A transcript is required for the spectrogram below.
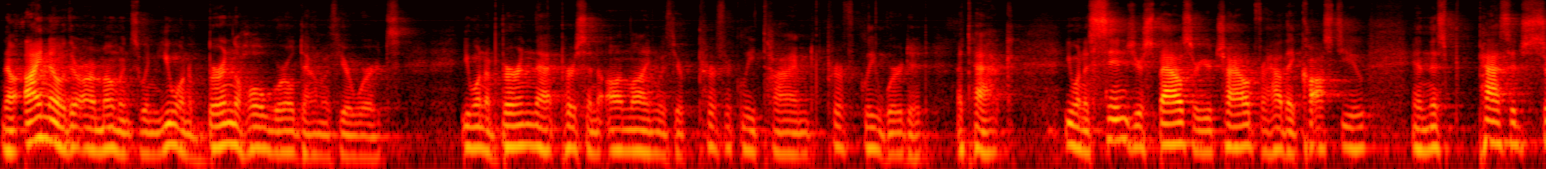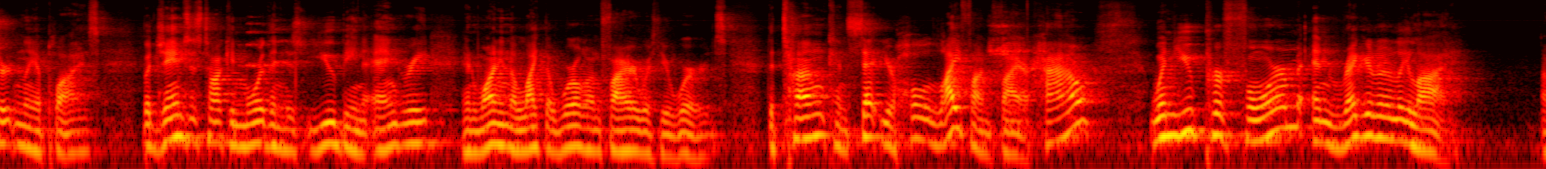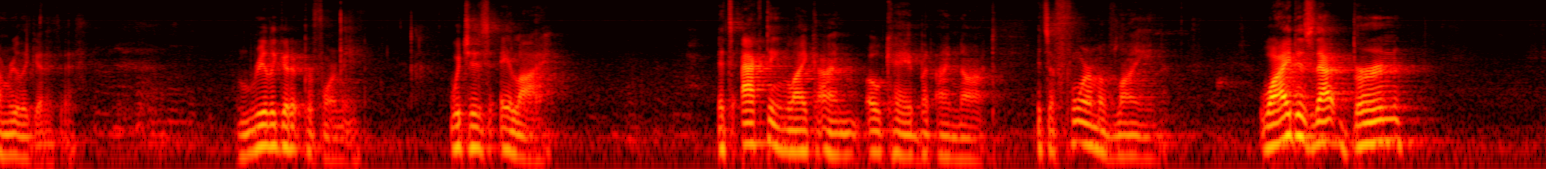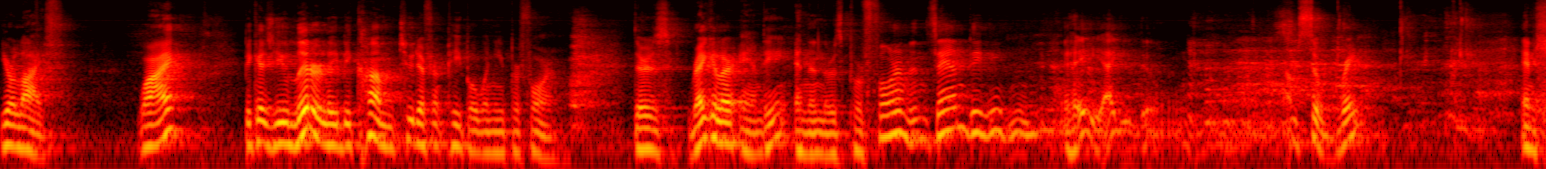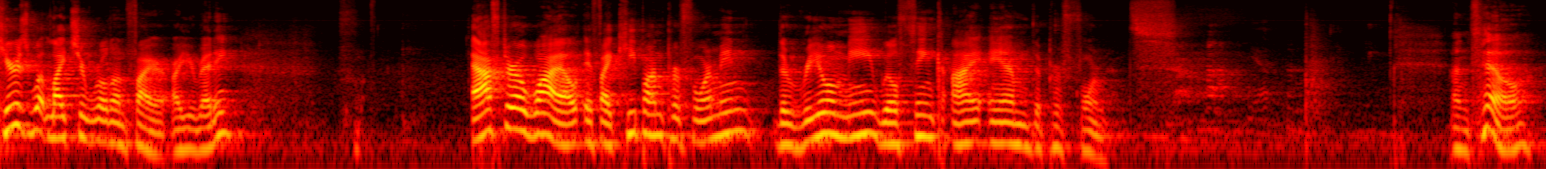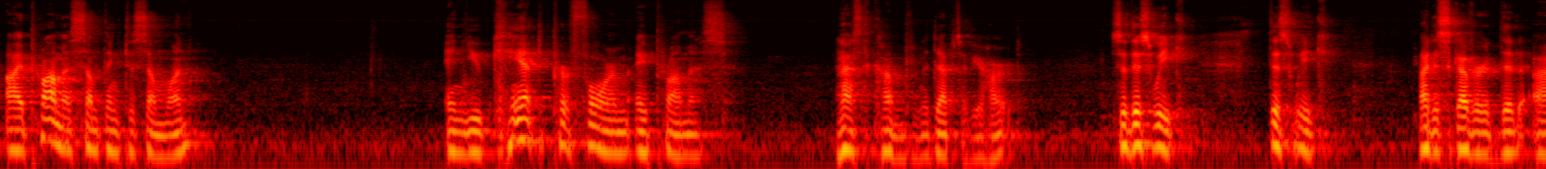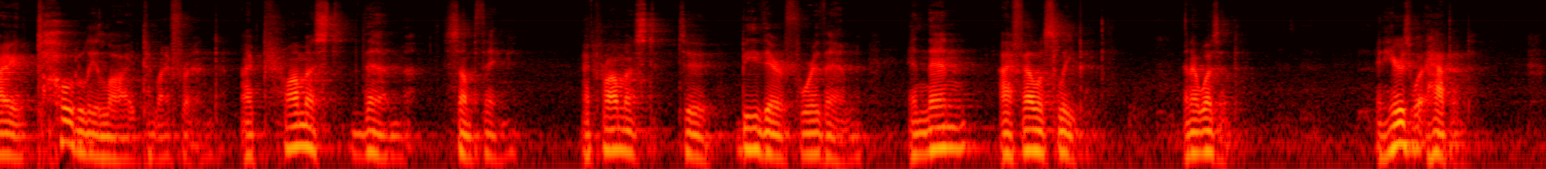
Now, I know there are moments when you want to burn the whole world down with your words. You want to burn that person online with your perfectly timed, perfectly worded attack. You want to singe your spouse or your child for how they cost you. And this passage certainly applies. But James is talking more than just you being angry and wanting to light the world on fire with your words. The tongue can set your whole life on fire. How? When you perform and regularly lie. I'm really good at this. I'm really good at performing, which is a lie. It's acting like I'm okay, but I'm not. It's a form of lying. Why does that burn your life? Why? Because you literally become two different people when you perform. There's regular Andy, and then there's performance Andy. Hey, how you doing? I'm so great. And here's what lights your world on fire. Are you ready? After a while, if I keep on performing, the real me will think I am the performance. Until I promise something to someone and you can't perform a promise. It has to come from the depths of your heart. So this week, this week, I discovered that I totally lied to my friend. I promised them something. I promised to be there for them. And then I fell asleep. And I wasn't. And here's what happened.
